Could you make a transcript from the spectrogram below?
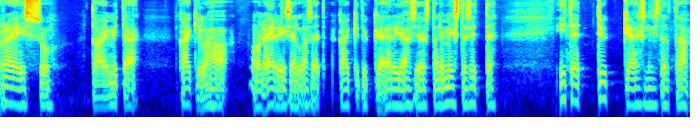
reissu tai mitä, kaikillahan on eri sellaiset, kaikki tykkää eri asioista, niin mistä sitten itse tykkäisi, niin tota,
